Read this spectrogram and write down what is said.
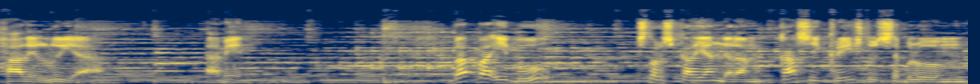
Haleluya. Amin. Bapak Ibu, Saudara sekalian dalam kasih Kristus sebelum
